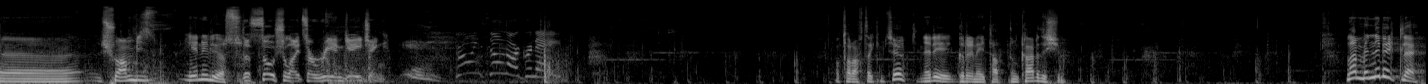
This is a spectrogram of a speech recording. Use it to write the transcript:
Ee, şu an biz yeniliyoruz. The socialites are re-engaging. O tarafta kimse yok ki. Nereye grenade attın kardeşim? Lan beni bekle.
